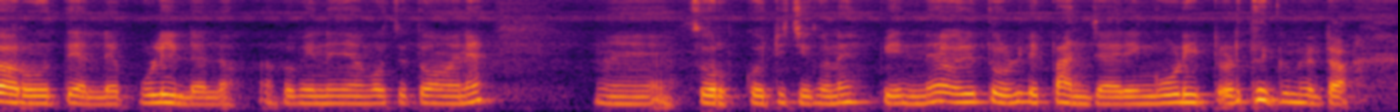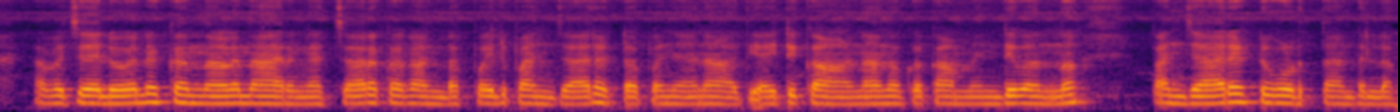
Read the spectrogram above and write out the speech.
കറുത്തിയല്ലേ പുളിയില്ലല്ലോ? അപ്പോൾ പിന്നെ ഞാൻ കുറച്ച് തോനെ സുർക്ക ഒറ്റിച്ചിക്കണ് പിന്നെ ഒരു തുള്ളി പഞ്ചാരയും കൂടി ഇട്ട് കൊടുത്തിരിക്കുന്നു കേട്ടോ അപ്പോൾ ചിലവരൊക്കെ എന്നാൽ നാരങ്ങച്ചാറൊക്കെ കണ്ടപ്പോൾ അതിൽ പഞ്ചാര ഇട്ടപ്പോൾ ഞാൻ ആദ്യമായിട്ട് കാണാമെന്നൊക്കെ കമന്റ് വന്നു. പഞ്ചാര ഇട്ട് കൊടുത്താണ്ടല്ലോ.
